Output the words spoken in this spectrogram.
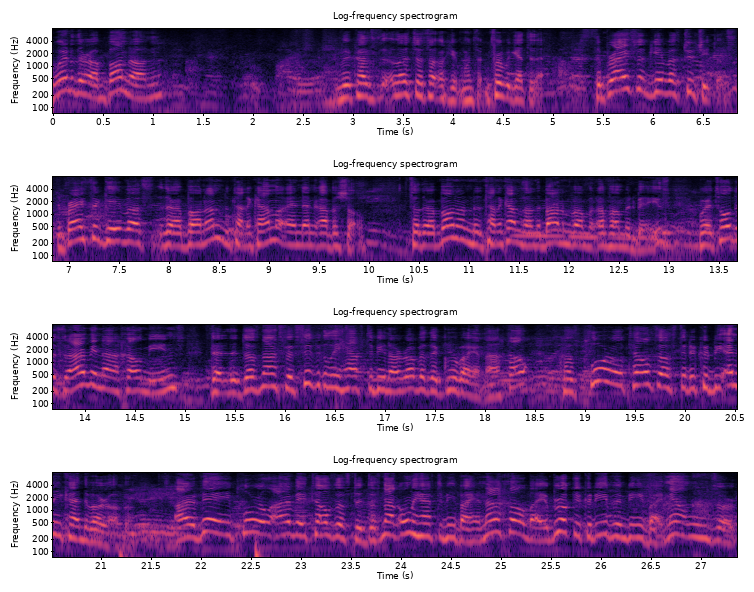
where did the rabbanon? Because let's just okay. Before we get to that, the Brisa gave us two shitas. The Brisa gave us the Rabbanon, the Tanakama, and then Shaul. So the Rabbanon, the Tanakama is on the bottom of, of Amud Beis, where it told us that Arvi Nachal means that it does not specifically have to be an Arava that grew by a Nachal, because plural tells us that it could be any kind of Arava. Arve, plural Arve tells us that it does not only have to be by a Nachal, by a brook, it could even be by mountains or,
